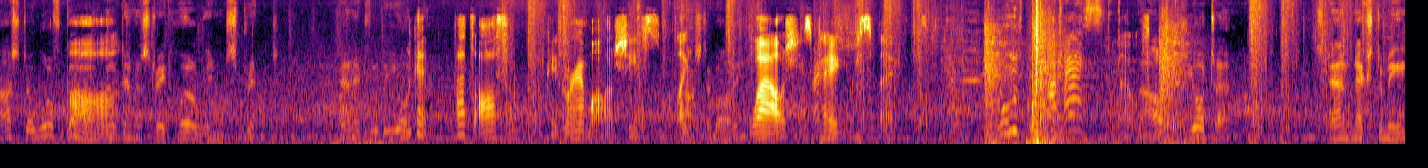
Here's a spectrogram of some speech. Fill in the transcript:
shout. Master Wulfgar will demonstrate whirlwind sprint. Then it will be your Look at that's awesome. Look at Grandma. She's like, wow, she's paying respect. That Now it's your turn. Stand next to me.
